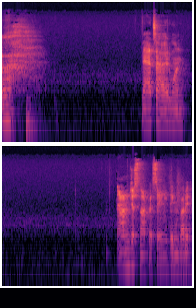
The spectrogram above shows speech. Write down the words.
Ugh. That's a hard one. I'm just not gonna say anything about it.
